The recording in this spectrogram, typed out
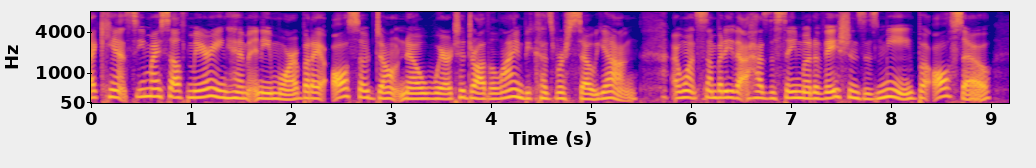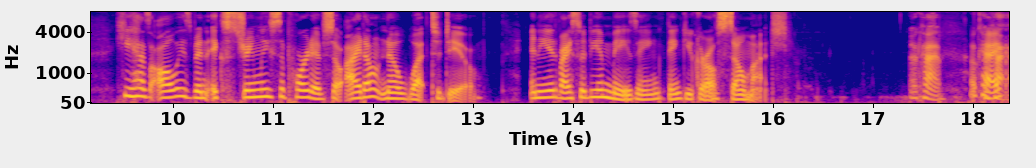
I can't see myself marrying him anymore, but I also don't know where to draw the line because we're so young. I want somebody that has the same motivations as me, but also He has always been extremely supportive, so I don't know what to do. Any advice would be amazing. Thank you, girls, so much. Okay. Okay.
